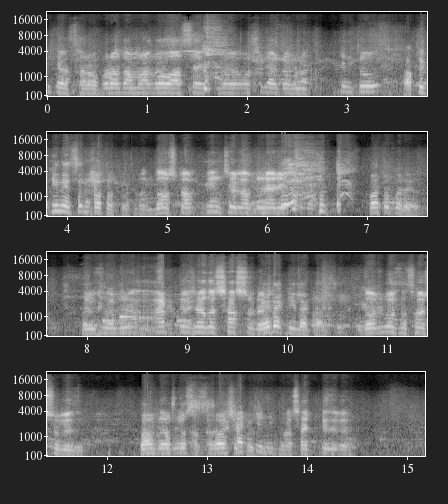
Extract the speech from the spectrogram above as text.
ঠিক আছে স্যার অপরাধ আমাকেও আছে অস্বীকার করব না। কিন্তু আপনি কিনেছেন কততে দশটা কিনছিল আপনার কত করে? আপনার আটত্রিশ হাজার সাতশো টাকা। এটা কি লেখা আছে? দশ বছর ছয়শো কেজি। দশ বস্তা ছয়শো ষাট কেজি। কেজি। ষাট কেজি করে।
